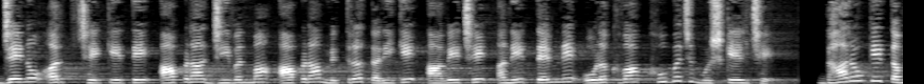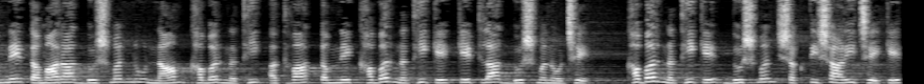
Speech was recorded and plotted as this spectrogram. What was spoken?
જેનો અર્થ છે કે તે આપણા જીવનમાં આપણા મિત્ર તરીકે આવે છે અને તેમને ઓળખવા ખૂબ જ મુશ્કેલ છે. ધારો કે તમને તમારા દુશ્મનનું નામ ખબર નથી અથવા તમને ખબર નથી કે કેટલા દુશ્મનો છે. ખબર નથી કે દુશ્મન શક્તિશાળી છે કે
